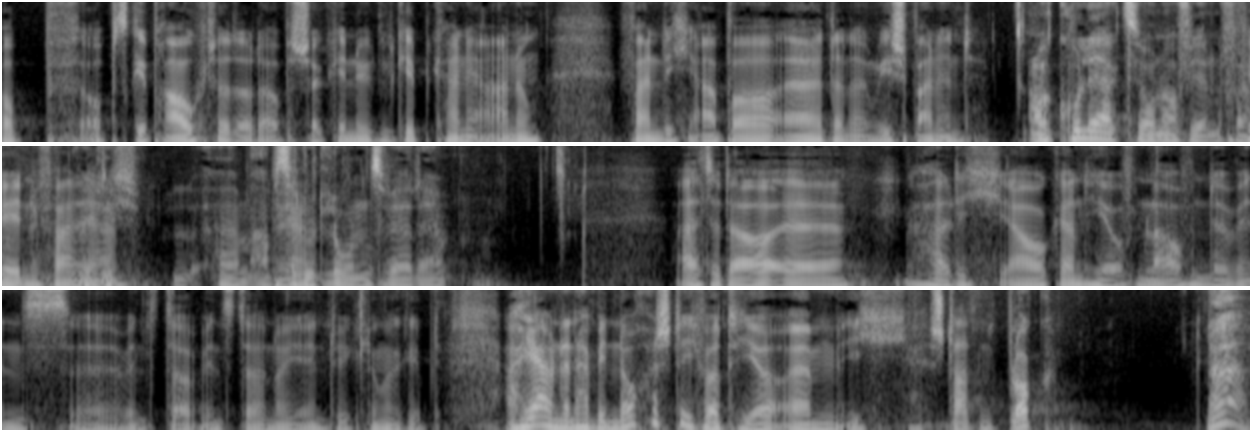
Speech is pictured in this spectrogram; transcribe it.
ob es gebraucht wird oder ob es schon genügend gibt, keine Ahnung. Fand ich aber äh, dann irgendwie spannend. Aber coole Aktion auf jeden Fall. jeden Fall, ja. Wirklich, ähm, absolut lohnenswert, ja. Also da äh, halte ich auch gern hier auf dem Laufenden, wenn es äh, wenn's da, wenn's da neue Entwicklungen gibt. Ach ja, und dann habe ich noch ein Stichwort hier. Ähm, ich starte einen Blog. Ah,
